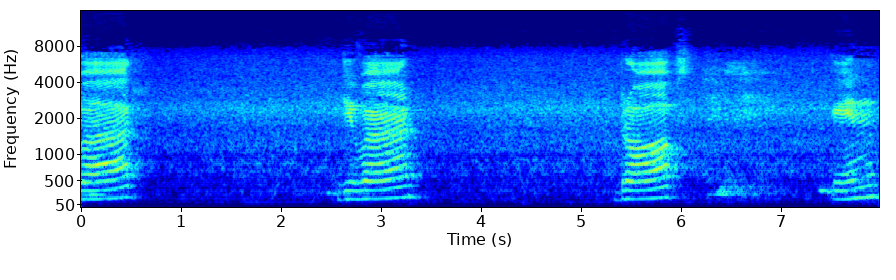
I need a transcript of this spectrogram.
were given drops in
